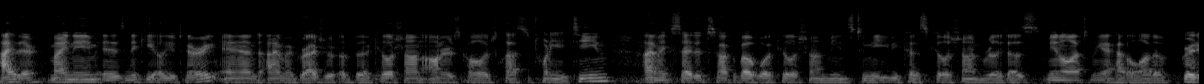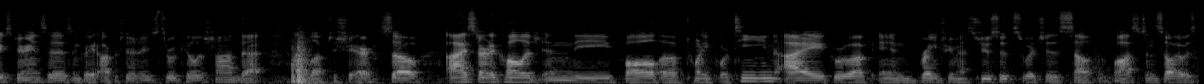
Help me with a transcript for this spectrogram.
Hi there, my name is Nikki Eleuteri and I'm a graduate of the Kilachand Honors College class of 2018. I'm excited to talk about what Kilachand means to me because Kilachand really does mean a lot to me. I had a lot of great experiences and great opportunities through Kilachand that I'd love to share. So I started college in the fall of 2014. I grew up in Braintree, Massachusetts, which is south of Boston, so I was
